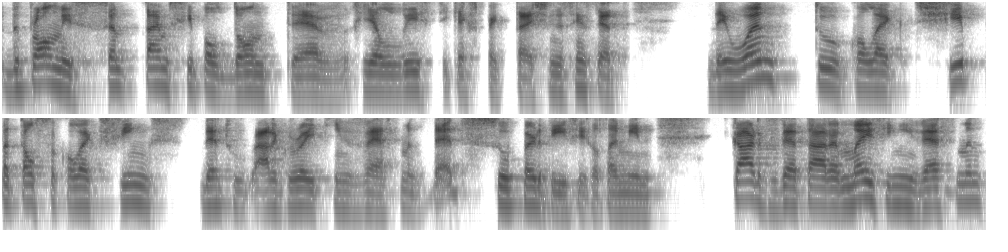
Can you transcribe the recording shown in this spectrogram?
the problem is sometimes people don't have realistic expectations in the sense that they want to collect sheep but also collect things that are great investments. That's super difficult. I mean, cards that are amazing investment,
